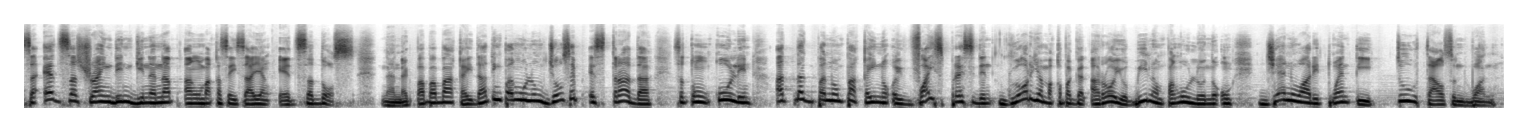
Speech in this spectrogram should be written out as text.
sa EDSA Shrine din ginanap ang makasaysayang EDSA 2 na nagpapaba kay dating Pangulong Joseph Estrada sa tungkulin at nagpanumpa kay nooy Vice President Gloria Macapagal Arroyo bilang Pangulo noong January 20, 2001.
